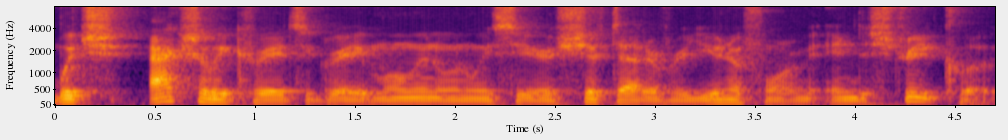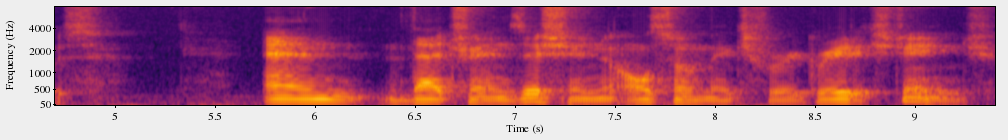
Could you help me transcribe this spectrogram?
which actually creates a great moment when we see her shift out of her uniform into street clothes. And that transition also makes for a great exchange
